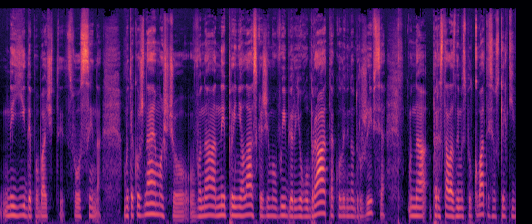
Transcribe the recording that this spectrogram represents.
не їде побачити свого сина. Ми також знаємо, що вона не прийняла, скажімо, вибір його брата, коли він одружився. Вона перестала з ними спілкуватися, оскільки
